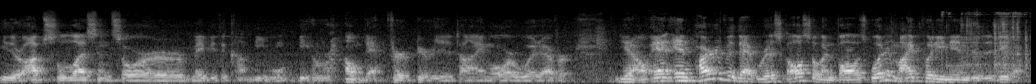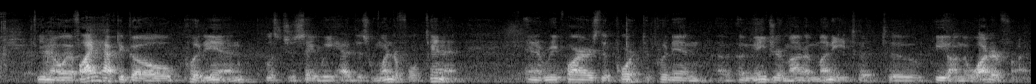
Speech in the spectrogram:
either obsolescence or maybe the company won't be around after a period of time or whatever? You know, and, and part of it, that risk also involves, what am I putting into the deal? You know, if I have to go put in, let's just say we had this wonderful tenant, and it requires the port to put in a, a major amount of money to, to be on the waterfront,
